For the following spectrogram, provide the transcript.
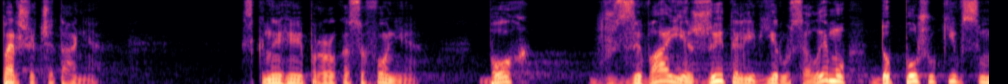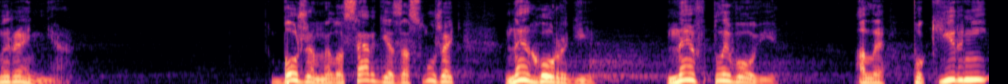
Перше читання з книги пророка Софонія. Бог взиває жителів Єрусалиму до пошуків смирення. Боже милосердя заслужать не горді, не впливові, але покірні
